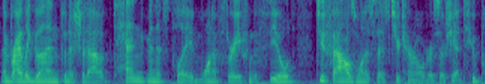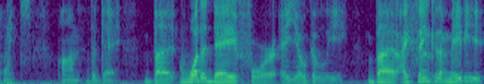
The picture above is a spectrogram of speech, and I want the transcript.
Then Brylee Glenn finished it out. Ten minutes played, one of three from the field, two fouls, one assist, two turnovers. So she had two points on the day. But what a day for Ayoka Lee. But I think that maybe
